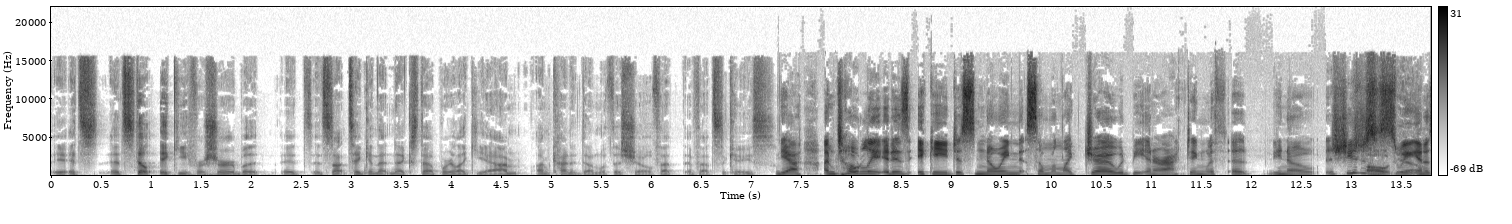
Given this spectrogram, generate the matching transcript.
it's it's still icky for sure, but it's it's not taking that next step where you're like, yeah, I'm I'm kind of done with this show if that if that's the case. Yeah, I'm totally. It is icky just knowing that someone like Joe would be interacting with a, you know, she's just Oh, sweet yeah. and a,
